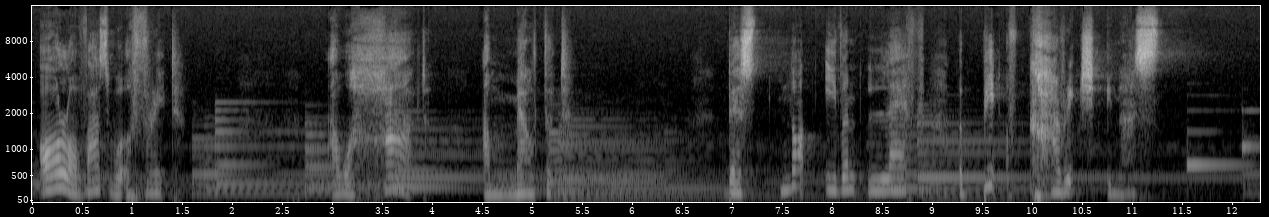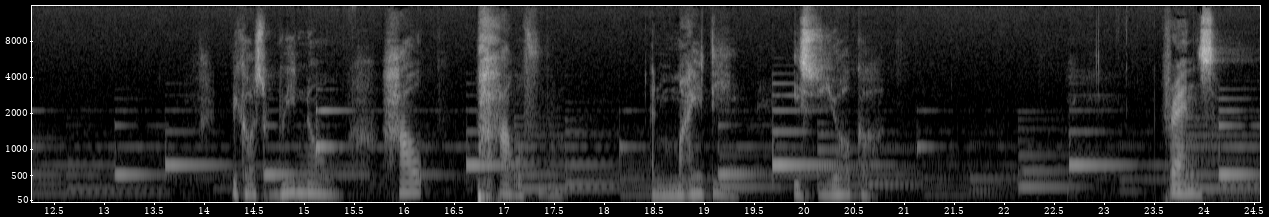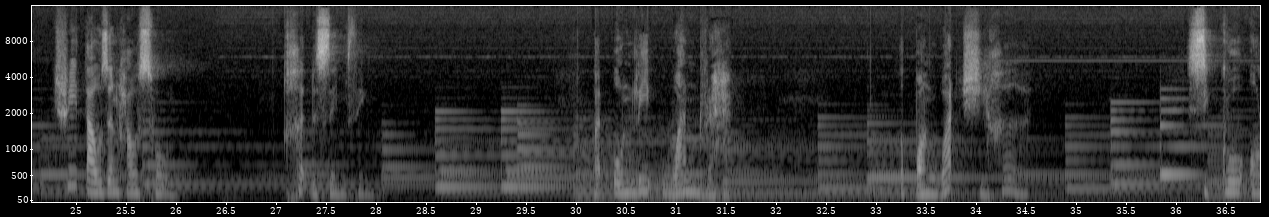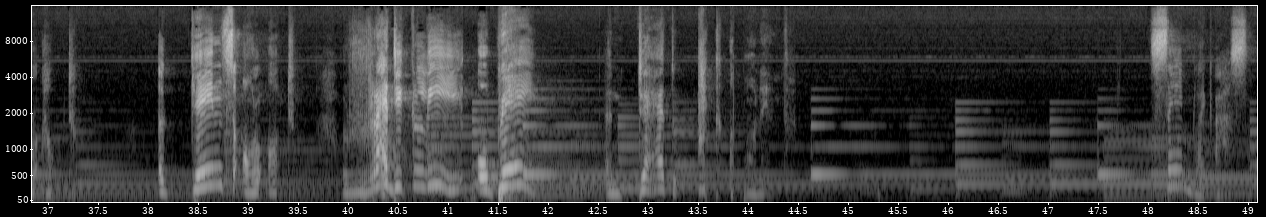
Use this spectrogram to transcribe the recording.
all of us were afraid. Our heart are melted. There's not even left a bit of courage in us. Because we know how powerful and mighty is your God. Friends, 3,000 households heard the same thing. But only one Rahab, upon what she heard, she go all out, against all odds, radically obey and dare to act upon it. Same like us.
